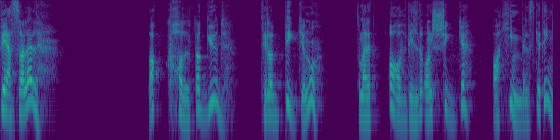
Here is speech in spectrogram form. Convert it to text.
Besalel var kalt av Gud til å bygge noe som er et avbilde og en skygge av himmelske ting.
